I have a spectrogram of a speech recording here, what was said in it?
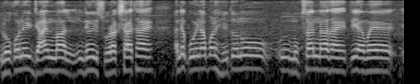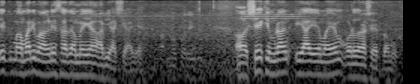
લોકોની જાનમાલની સુરક્ષા થાય અને કોઈના પણ હિતોનું નુકસાન ના થાય તે અમે એક અમારી માંગણી સાથે અમે અહીંયા આવ્યા છીએ આજે. શેખ ઇમરાન એઆઈએમઆઈએમ વડોદરા શહેર પ્રમુખ.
